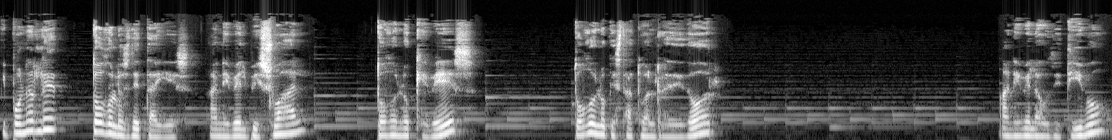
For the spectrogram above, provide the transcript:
y ponerle todos los detalles a nivel visual, todo lo que ves, todo lo que está a tu alrededor, a nivel auditivo,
